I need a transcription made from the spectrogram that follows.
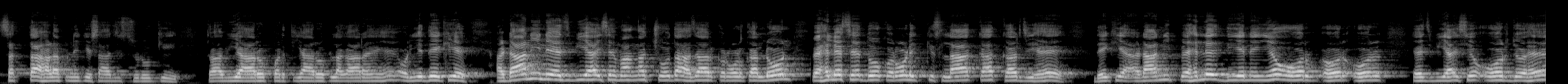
सत्ता हड़पने की साजिश शुरू की। तो अब ये आरोप प्रति आरोप लगा रहे हैं। और ये देखिए, अडानी ने एसबीआई से मांगा चौदह हज़ार करोड़ का लोन। पहले से दो करोड़ इक्कीस लाख का कर्ज है। देखिए, अडानी पहले दिए नहीं है और और और एसबीआई से और जो है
